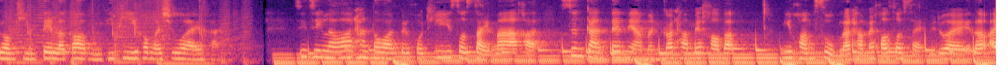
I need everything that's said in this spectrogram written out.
รวมทีมเต้นแล้วก็มีพี่ๆเข้ามาช่วยค่ะ จริงๆ แล้วว่าทันตะวันเป็นคนที่สดใสมากค่ะ ซึ่งการเต้นเนี่ยมันก็ทำให้เขาแบบมีความสุขและทำให้เขาสดใสไปด้วย แล้วไอ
